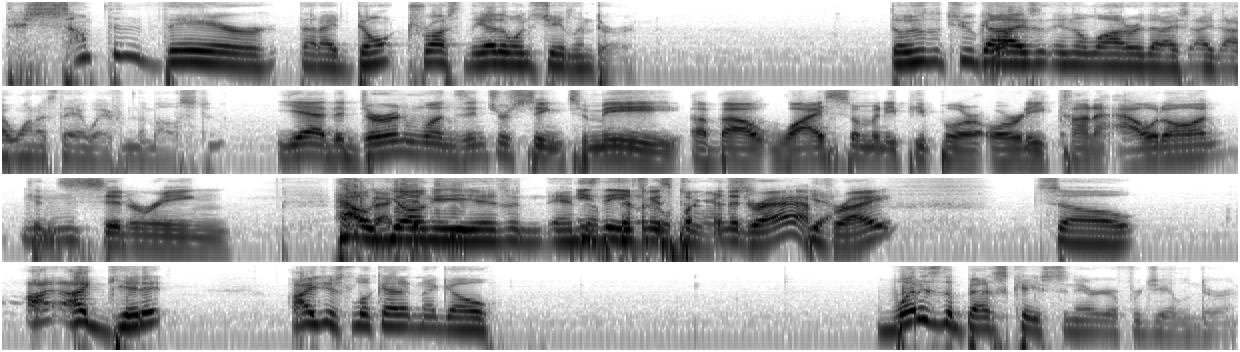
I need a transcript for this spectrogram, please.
there's something there that I don't trust. And the other one's Jalen Duren. Those are the two guys in the lottery that I, I, I want to stay away from the most. Yeah, the Duren one's interesting to me about why so many people are already kind of out on, Mm-hmm. considering How young he he- is, and, and he's the physical youngest player in the draft, Yeah. right? So I, I get it. I just look at it and I go, what is the best case scenario for Jalen Duren?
